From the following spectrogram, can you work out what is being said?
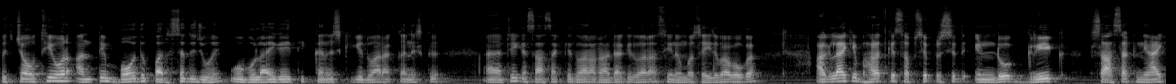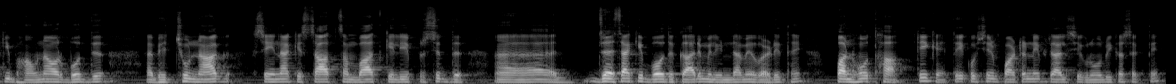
तो चौथी और अंतिम बौद्ध परिषद जो है, वो बुलाई गई थी कनिष्क के द्वारा, कनिष्क ठीक है, शासक के द्वारा, राजा के द्वारा, सी नंबर सही जवाब होगा। अगला है कि भारत के सबसे प्रसिद्ध इंडो ग्रीक शासक न्याय की भावना और बौद्ध भिक्षु नाग सेना के साथ संवाद के लिए प्रसिद्ध जैसा कि बौद्ध कार्य मिलिंडा में वर्णित है, पन्हो था, ठीक है? तो ये क्वेश्चन इंपॉर्टेंट नहीं फ़िलहाल इसे इग्नोर भी कर सकते हैं।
